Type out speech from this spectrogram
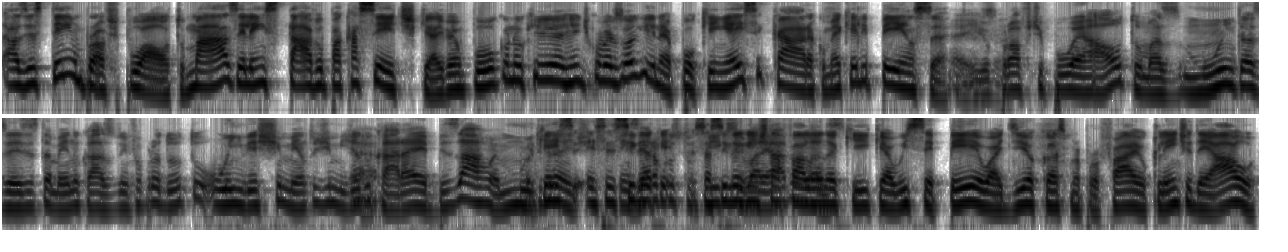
às vezes tem um profit pool alto, mas ele é instável pra cacete, que aí vai um pouco no que a gente conversou aqui, né? Pô, quem é esse cara? Como é que ele pensa? É, e o profit pool é alto, mas muitas vezes também no caso do infoproduto, o investimento de mídia É. do cara é bizarro, é muito Porque grande. esse, esse sigla que, essa sigla que a gente tá falando mas- aqui, que é o ICP, o Ideal Customer Profile, o cliente ideal,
